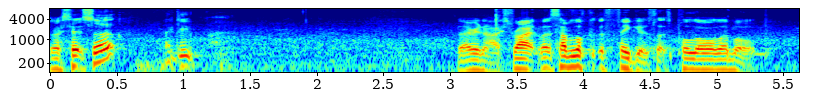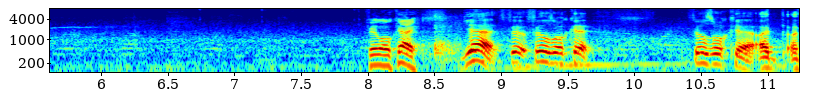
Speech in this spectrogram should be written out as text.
Nice hit, sir. Thank you. Very nice. Right, let's have a look at the figures. Let's pull all them up. Feel okay? Yeah, feels okay. Feels okay. I, I,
